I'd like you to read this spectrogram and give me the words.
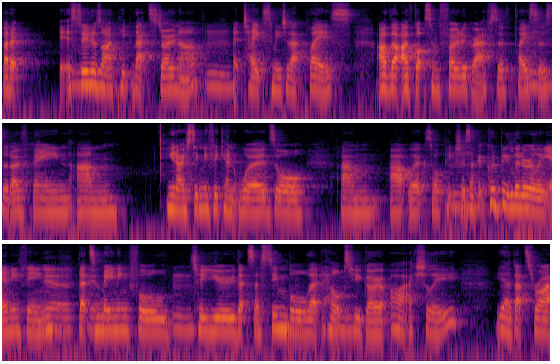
But it, as soon mm. as I pick that stone up, it takes me to that place. Other, I've got some photographs of places that I've been, um, you know, significant words or um, artworks or pictures. Like it could be literally anything Yeah, that's yeah. Mm. meaningful to you, that's a symbol that helps you go, oh, actually, yeah, that's right.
